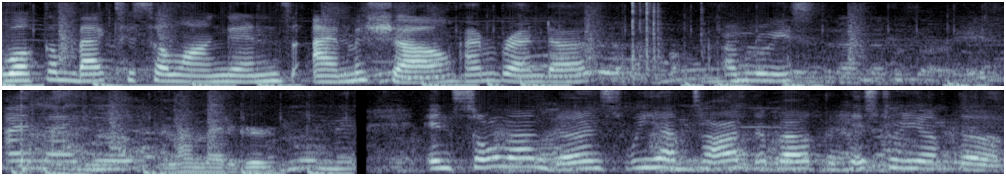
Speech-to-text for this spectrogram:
Welcome back to So Long Guns. I'm Michelle. I'm Brenda. I'm Luis. I'm Maggie. And I'm Edgar. In So Long Guns, we have talked about the history of the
